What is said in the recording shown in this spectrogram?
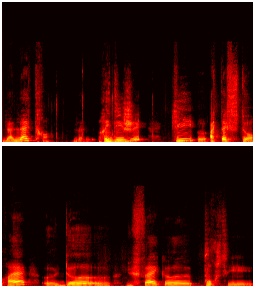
la lettre rédigée qui euh, attesterait de, du fait que pour ces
